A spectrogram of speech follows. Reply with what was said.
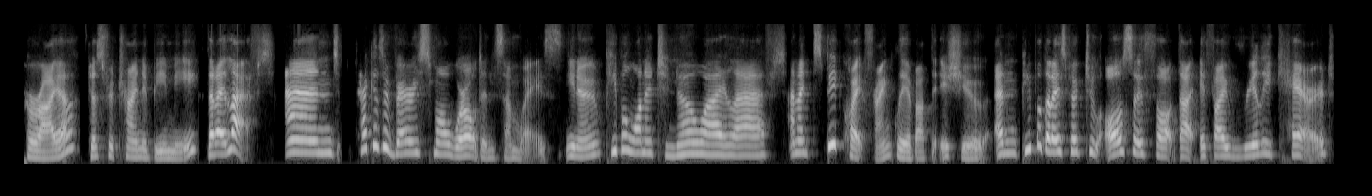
pariah just for trying to be me that I left. And tech is a very small world in some ways. You know, people wanted to know why I left. And I'd speak quite frankly about the issue. And people that I spoke to also thought that if I really cared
